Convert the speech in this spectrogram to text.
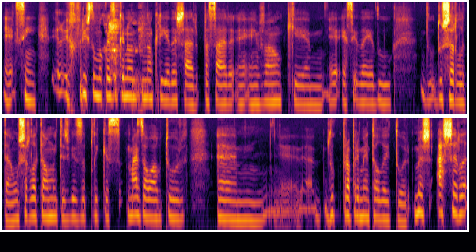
é, sim, referiste uma coisa que eu não, não queria deixar passar em, vão, que é, é, essa ideia do, do, do, charlatão. O charlatão muitas vezes aplica-se mais ao autor um, do que propriamente ao leitor, mas há, charla,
